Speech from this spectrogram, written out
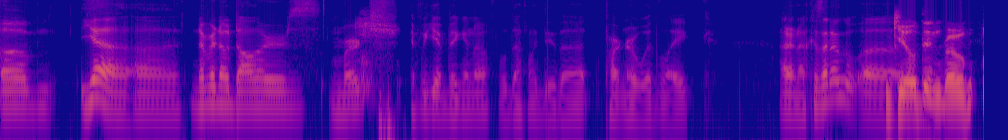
Um, yeah, uh, never know dollars merch. If we get big enough, we'll definitely do that. Partner with like, I don't know, cause I know. Uh, Gildan, bro.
